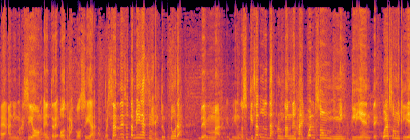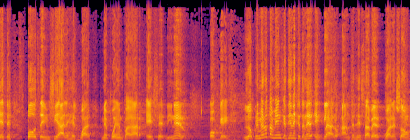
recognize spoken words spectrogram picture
eh, animación, entre otras cosas. Y a pesar de eso también hacen estructuras de marketing. Entonces quizás tú te estás preguntando, ¿cuáles son mis clientes? ¿Cuáles son mis clientes potenciales el cual me pueden pagar ese dinero? Ok, lo primero también que tienes que tener en claro antes de saber cuáles son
